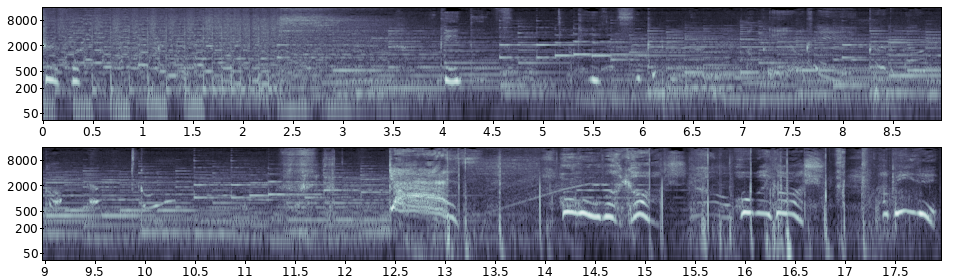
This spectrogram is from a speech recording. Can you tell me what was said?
okay, okay, that's okay. Yes! Oh my gosh! Oh my gosh! I beat it!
